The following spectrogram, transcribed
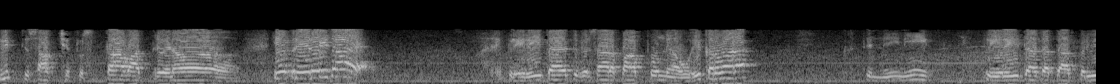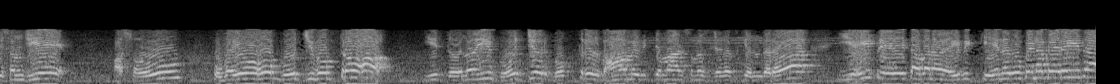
नित्य साक्षित्व सत्ता मात्रेण ये प्रेरित है। अरे प्रेरित है तो फिर सारा पाप पुण्य वही करवा रहा कहते, नहीं नहीं प्रेरिता का तात्पर्य समझिए। असो उभयो हो भोज्य भोक्त्र ये दोनों ही भोज्य और भोक्तृ भाव में विद्यमान समस्त जगत के अंदर यही प्रेरिता बना, यही भी केन रूपे न प्रेरिता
